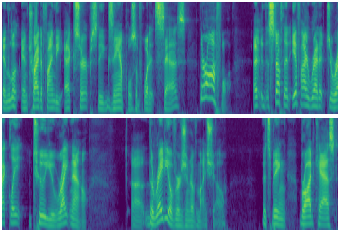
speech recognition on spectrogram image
and look and try to find the excerpts, the examples of what it says, they're awful. Uh, the stuff that if I read it directly to you right now, uh, the radio version of my show that's being broadcast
